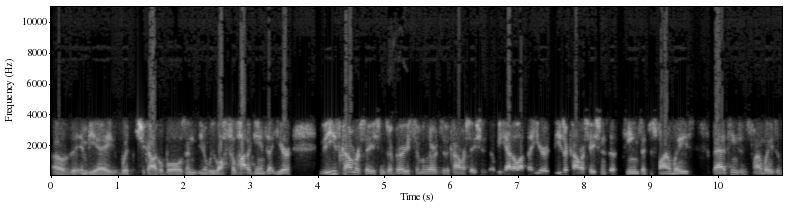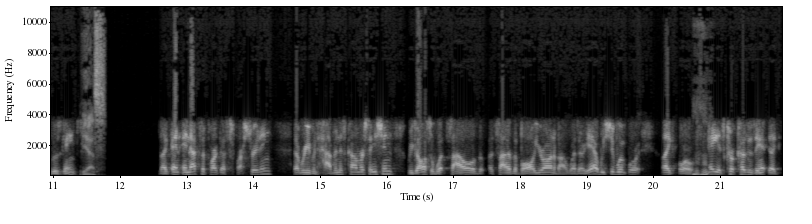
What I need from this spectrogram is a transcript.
of the NBA with the Chicago Bulls, and you know we lost a lot of games that year. These conversations are very similar to the conversations that we had a lot that year. These are conversations of teams that just find ways, bad teams that just find ways to lose games. Yes. Like, and, and that's the part that's frustrating that we're even having this conversation, regardless of what side of the, side of the ball you're on about whether, yeah, we should win for it, like, or Mm-hmm. hey, it's Kirk Cousins. Like,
